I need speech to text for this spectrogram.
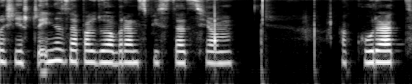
Właśnie jeszcze inny zapach duobrand z pistacją. Akurat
